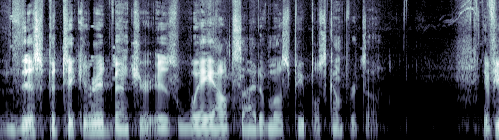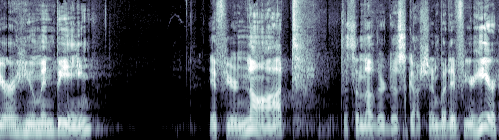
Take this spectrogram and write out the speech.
this particular adventure is way outside of most people's comfort zone. If you're a human being, if you're not, that's another discussion. But if you're here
